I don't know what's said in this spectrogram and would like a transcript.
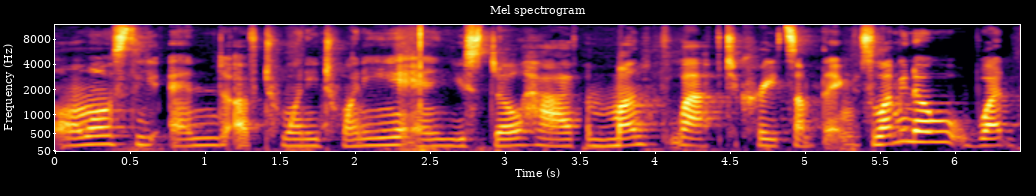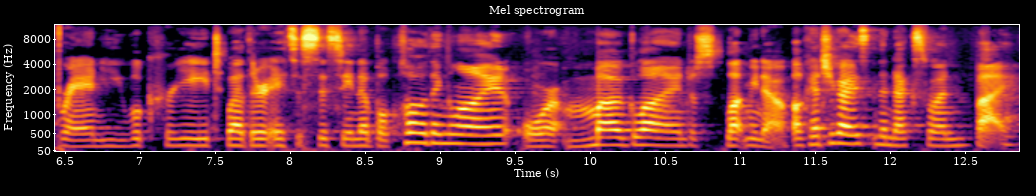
almost the end of 2020 and you still have a month left to create something. So let me know what brand you will create, whether it's a sustainable clothing line or mug line, just let me know. I'll catch you guys in the next one. Bye.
